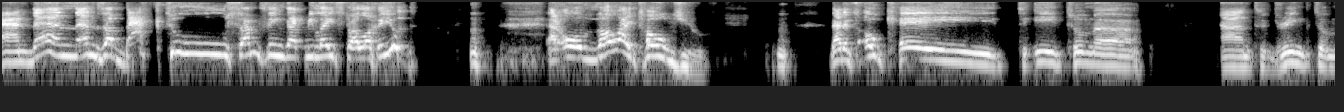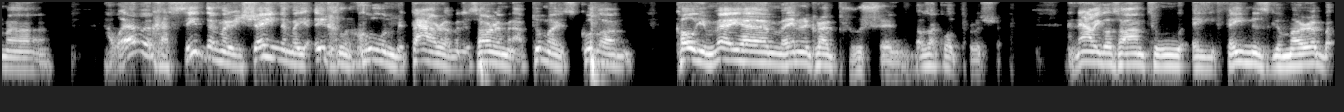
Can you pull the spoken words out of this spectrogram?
and then ends up back to something that relates to Allah Yud. and although I told you that it's okay to eat tuma and to drink tuma, however, Hasidim, Rishenim, Eichel, Chulim, Betarim, and Isarim, and Atuma is Kulan, Kol Yimehem, Einekram, Prushim. Those are called Prushim. And now he goes on to a famous Gemara, but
